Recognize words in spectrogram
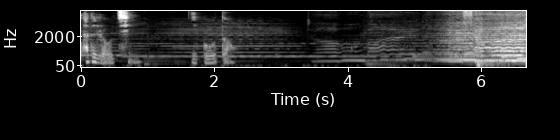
他的柔情你不懂。Thank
